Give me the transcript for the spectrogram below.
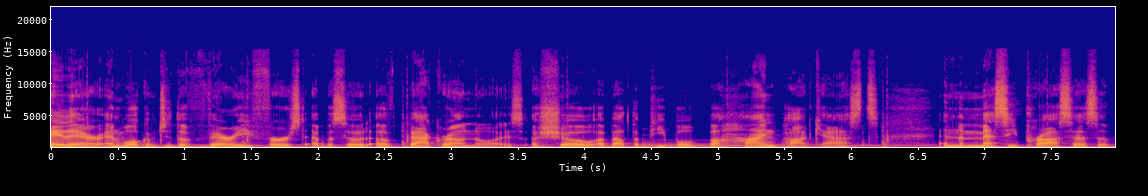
Hey there, and welcome to the very first episode of Background Noise, a show about the people behind podcasts and the messy process of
